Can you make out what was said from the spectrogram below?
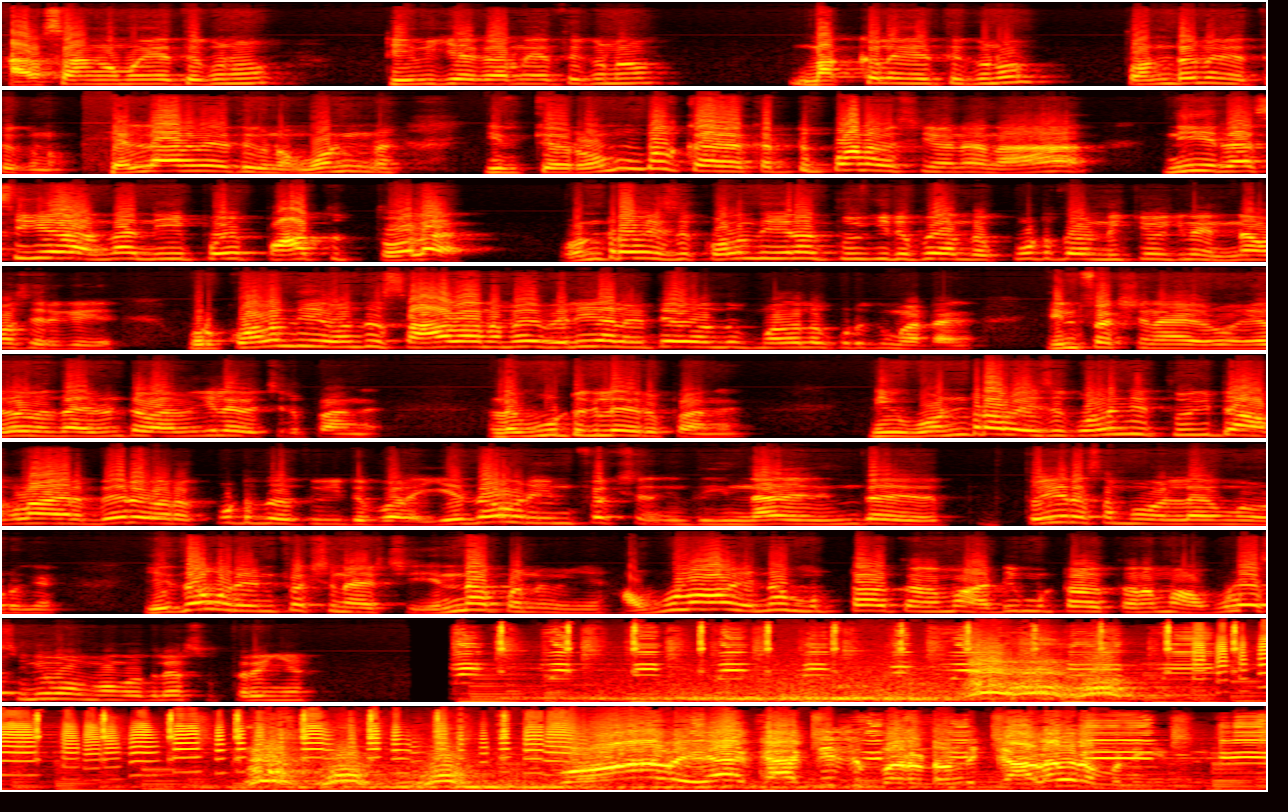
அரசாங்கமும் ஏத்துக்கணும் டிவிக்கே காரணம் ஏத்துக்கணும் மக்களும் ஏத்துக்கணும் தொண்டனும் ஏத்துக்கணும். எல்லாருமே ஏத்துக்கணும். ஒன் இதுக்கு ரொம்ப க கட்டுப்பான விஷயம் என்னன்னா நீ ரசிகா இருந்தா நீ போய் பார்த்து தொலை. ஒன்றரை வயசு குழந்தையெல்லாம் தூக்கிட்டு போய் அந்த கூட்டத்தில் நிக்க வைக்கணும் என்ன அவசியம் இருக்கு? ஒரு குழந்தைய வந்து சாதாரணமே வெளியாளுகிட்டே வந்து முதல்ல கொடுக்க மாட்டாங்க. இன்ஃபெக்ஷன் ஆயிரும் ஏதோ வந்து அவன்ட்டு அவங்களே வச்சிருப்பாங்க. அந்த வீட்டுக்குள்ளே இருப்பாங்க. நீ ஒன்றரை வயசு குழந்தைய தூக்கிட்டு அவ்வளோ ஆயிரம் பேர் வர கூட்டத்தை தூக்கிட்டு போற. ஏதோ ஒரு இன்ஃபெக்ஷன் இது இந்த- இந்த துயர சம்பவம் இல்லாம விடுங்க. ஏதோ ஒரு இன்ஃபெக்ஷன் ஆயிடுச்சு. என்ன பண்ணுவீங்க? அவ்வளோ என்ன முட்டாள்தனமா அடி முட்டாள்தனமா அவ்வளோ சினிமா முகத்துல சுத்துறீங்க? போவையா கக்கிசு பரோட்டா வந்து கலவரம் பண்ணிக்கிட்டு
